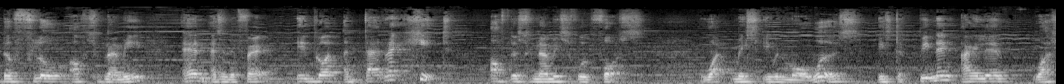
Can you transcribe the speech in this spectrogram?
the flow of tsunami, and as an effect, it got a direct hit of the tsunami's full force. What makes even more worse is the Penang Island was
